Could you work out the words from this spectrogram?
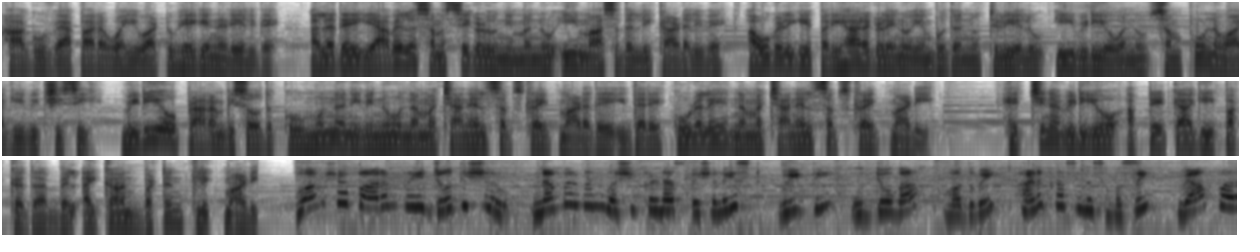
ಹಾಗೂ ವ್ಯಾಪಾರ ವಹಿವಾಟು ಹೇಗೆ ನಡೆಯಲಿದೆ? ಅಲ್ಲದೆ ಯಾವೆಲ್ಲ ಸಮಸ್ಯೆಗಳು ನಿಮ್ಮನ್ನು ಈ ಮಾಸದಲ್ಲಿ ಕಾಡಲಿವೆ? ಅವುಗಳಿಗೆ ಪರಿಹಾರಗಳೇನು ಎಂಬುದನ್ನು ತಿಳಿಯಲು ಈ ವಿಡಿಯೋವನ್ನು ಸಂಪೂರ್ಣವಾಗಿ ವೀಕ್ಷಿಸಿ. ವಿಡಿಯೋ ಪ್ರಾರಂಭಿಸೋದಕ್ಕೂ ಮುನ್ನ ನೀವಿನ್ನೂ ನಮ್ಮ ಚಾನೆಲ್ ಸಬ್ಸ್ಕ್ರೈಬ್ ಮಾಡದೇ ಇದ್ದರೆ ಕೂಡಲೇ ನಮ್ಮ ಚಾನೆಲ್ ಸಬ್ಸ್ಕ್ರೈಬ್ ಮಾಡಿ. ಹೆಚ್ಚಿನ ವಿಡಿಯೋ ಅಪ್ಡೇಟ್ಗಾಗಿ ಪಕ್ಕದ ಬೆಲ್ ಐಕಾನ್ ಬಟನ್ ಕ್ಲಿಕ್ ಮಾಡಿ. ವಂಶ ಪಾರಂಪರ್ಯ ಜ್ಯೋತಿಷ್ಯರು ನಂಬರ್ ಒನ್ ವಶೀಕರಣ ಸ್ಪೆಷಲಿಸ್ಟ್ ವೃತ್ತಿ ಉದ್ಯೋಗ ಮದುವೆ ಹಣಕಾಸಿನ ಸಮಸ್ಯೆ ವ್ಯಾಪಾರ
